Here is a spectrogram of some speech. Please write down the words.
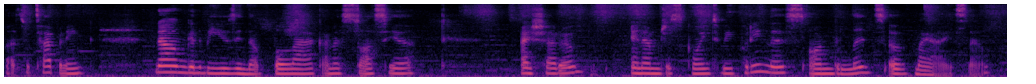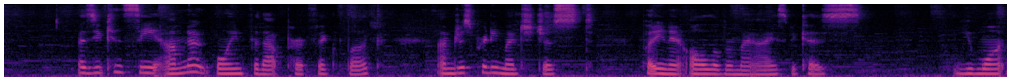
that's what's happening. Now I'm going to be using the black Anastasia eyeshadow and I'm just going to be putting this on the lids of my eyes now. As you can see, I'm not going for that perfect look. I'm just pretty much just putting it all over my eyes because you want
